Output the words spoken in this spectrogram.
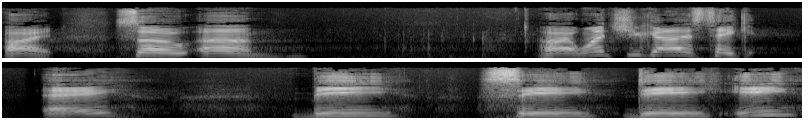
All right, so, um, all right, why don't you guys take A, B, C, D, E,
